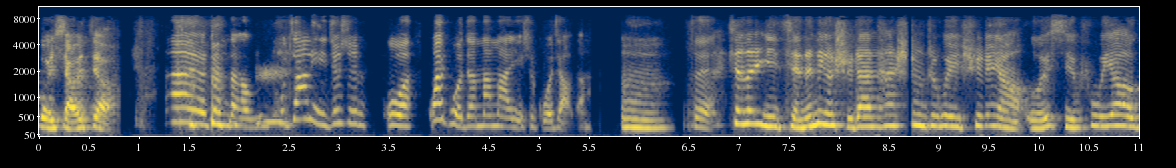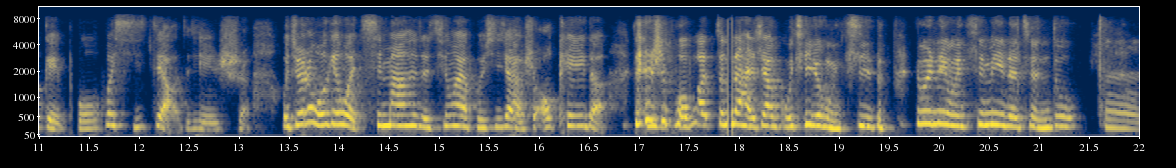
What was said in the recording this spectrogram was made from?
裹小脚。哎呀，真的，我家里就是我外婆的妈妈也是裹脚的。嗯，对。现在以前的那个时代，他甚至会宣扬儿媳妇要给婆婆洗脚这件事。我觉得我给我亲妈或者亲外婆洗脚是 OK 的，但是婆婆真的还是要鼓起勇气的，因为那种亲密的程度。嗯，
